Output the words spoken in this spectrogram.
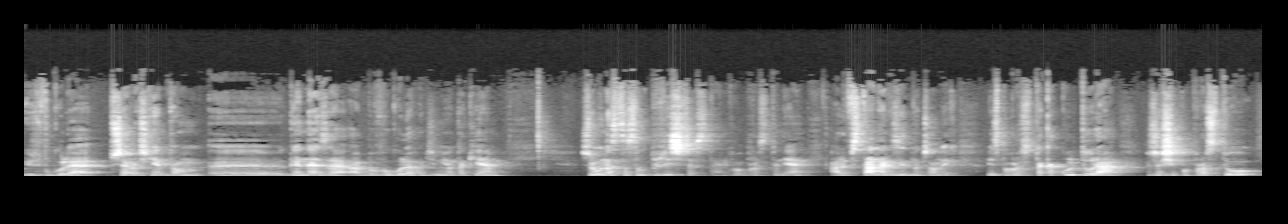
już w ogóle przerośniętą yy, genezę, albo w ogóle chodzi mi o takie, że u nas to są pryszcze stare po prostu, nie? Ale w Stanach Zjednoczonych jest po prostu taka kultura, że się po prostu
